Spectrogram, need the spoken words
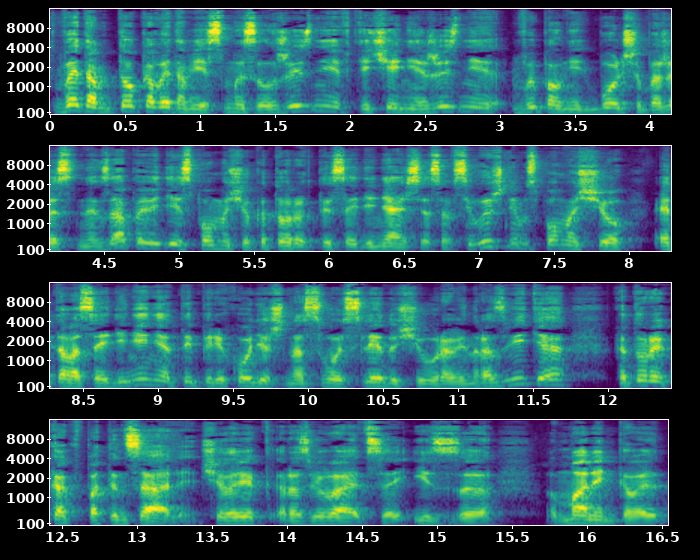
в этом, только в этом есть смысл жизни, в течение жизни выполнить больше божественных заповедей, с помощью которых ты соединяешься со Всевышним, с помощью этого соединения ты переходишь на свой следующий уровень развития, который как в потенциале. Человек развивается из маленького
